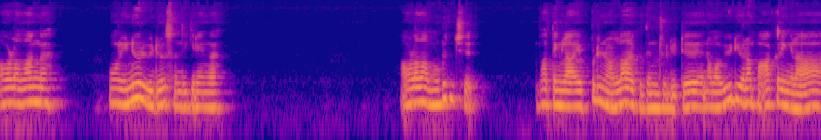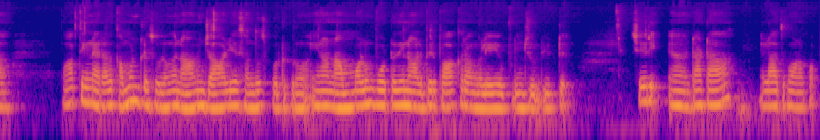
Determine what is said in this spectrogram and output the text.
அவ்வளோதாங்க உங்களை இன்னொரு வீடியோ சந்திக்கிறேங்க. அவ்வளோதான் முடிஞ்சு. பார்த்தீங்களா எப்படி நல்லா இருக்குதுன்னு சொல்லிட்டு. நம்ம வீடியோலாம் பார்க்குறீங்களா பார்த்தீங்கன்னா யாராவது கமெண்ட்டில் சொல்லுங்கள் நானும் ஜாலியாக சந்தோஷப்பட்டுக்கிறோம் ஏன்னா நம்மளும் போட்டதையும் நாலு பேர் பார்க்குறாங்களே அப்படின்னு சொல்லிட்டு. சரி டாட்டா எல்லாத்துக்கும் வணக்கம்.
